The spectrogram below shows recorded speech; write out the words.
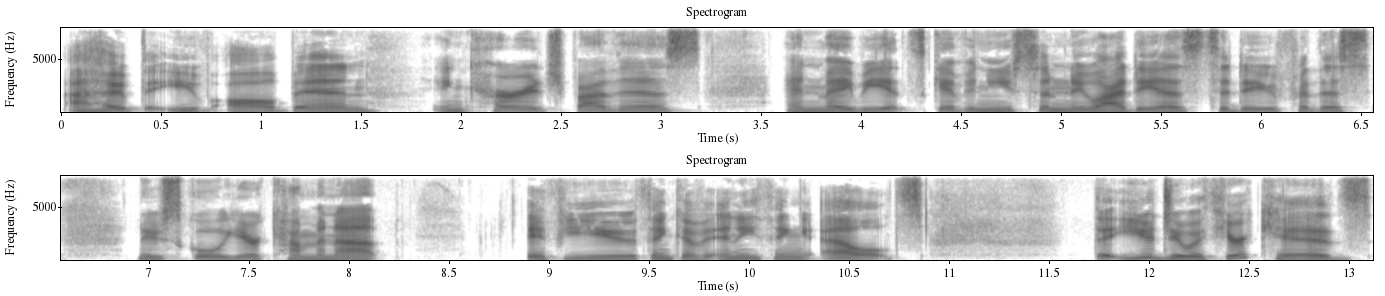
I hope that you've all been encouraged by this, and maybe it's given you some new ideas to do for this new school year coming up. If you think of anything else that you do with your kids,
